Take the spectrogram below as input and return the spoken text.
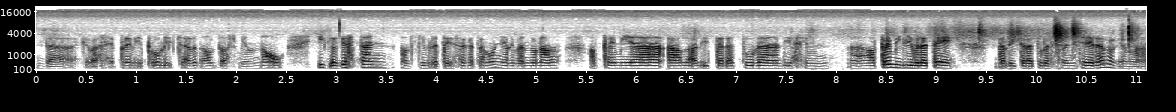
de, que va ser Premi Pulitzer del 2009, i que aquest any els llibreters de Catalunya li van donar el, el Premi a, a la literatura, diguéssim, eh, el Premi Llibreter de Literatura Estrangera, perquè en la,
